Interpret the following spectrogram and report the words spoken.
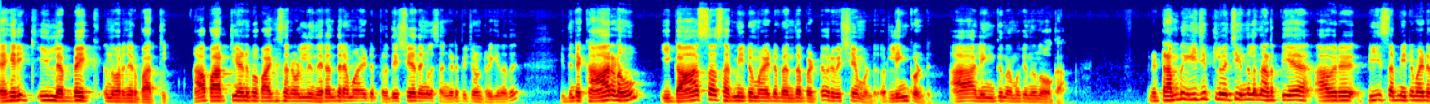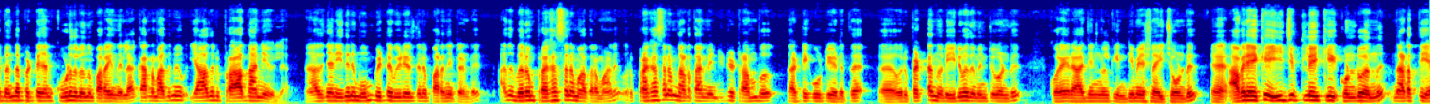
തെഹരിക് ഇ ലബൈക്ക് എന്ന് പറഞ്ഞൊരു പാർട്ടി. ആ പാർട്ടിയാണ് ഇപ്പോൾ പാകിസ്ഥാൻ ഉള്ളിൽ നിരന്തരമായിട്ട് പ്രതിഷേധങ്ങൾ സംഘടിപ്പിച്ചുകൊണ്ടിരിക്കുന്നത്. ഇതിന്റെ കാരണവും ഈ ഗാസ സബ്മിറ്റുമായിട്ട് ബന്ധപ്പെട്ട് ഒരു വിഷയമുണ്ട് ഒരു ലിങ്ക് ഉണ്ട് ആ ലിങ്ക് നമുക്കിന്ന് നോക്കാം. ട്രംപ് ഈജിപ്തിൽ വെച്ച് ഇന്നലെ നടത്തിയ ആ ഒരു പീസ് സബ്മിറ്റുമായിട്ട് ബന്ധപ്പെട്ട് ഞാൻ കൂടുതലൊന്നും പറയുന്നില്ല. കാരണം അതിന് യാതൊരു പ്രാധാന്യവുമില്ല. അത് ഞാൻ ഇതിന് മുമ്പ് ഇട്ട വീഡിയോയിൽ തന്നെ പറഞ്ഞിട്ടുണ്ട്. അത് വെറും പ്രഹസനം മാത്രമാണ്. ഒരു പ്രഹസനം നടത്താൻ വേണ്ടിയിട്ട് ട്രംപ് തട്ടിക്കൂട്ടിയെടുത്ത് ഒരു പെട്ടെന്ന് ഒരു ഇരുപത് മിനിറ്റ് കൊണ്ട് കുറേ രാജ്യങ്ങൾക്ക് ഇന്റിമേഷൻ അയച്ചുകൊണ്ട് അവരെയൊക്കെ ഈജിപ്തിലേക്ക് കൊണ്ടുവന്ന് നടത്തിയ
